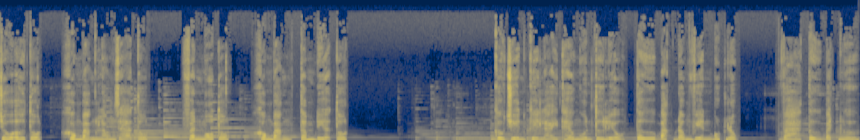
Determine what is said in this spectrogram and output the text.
chỗ ở tốt không bằng lòng dạ tốt, phần mộ tốt không bằng tâm địa tốt. Câu chuyện kể lại theo nguồn tư liệu từ Bắc Đông Viên Bút Lục và Tử Bất Ngữ.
